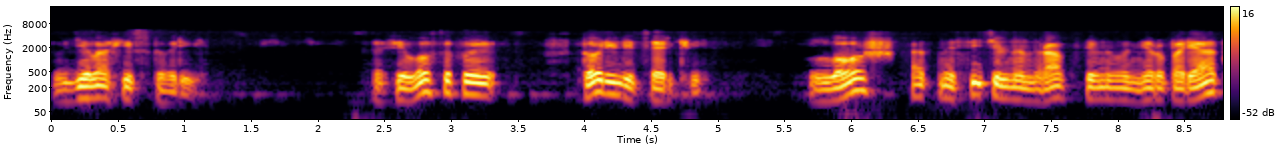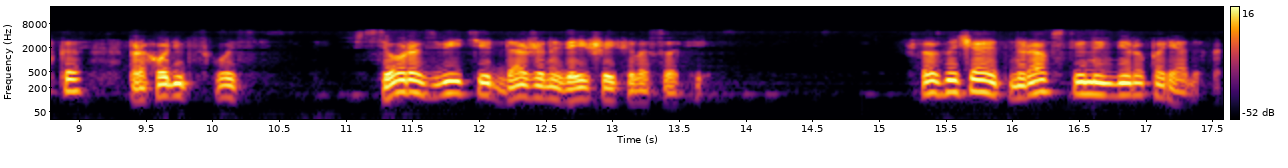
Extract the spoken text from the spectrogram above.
в делах истории философы вторили церкви. Ложь относительно нравственного миропорядка проходит сквозь все развитие даже новейшей философии. Что означает нравственный миропорядок?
